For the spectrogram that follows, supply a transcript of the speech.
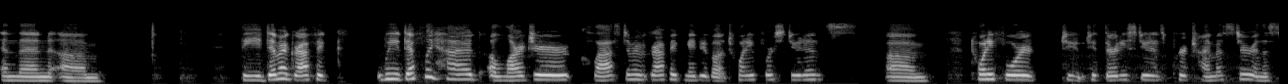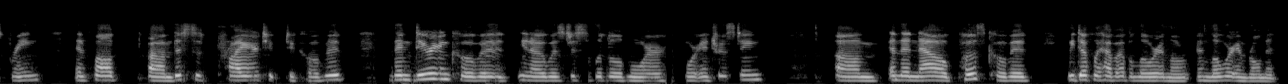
And then um, the demographic, we definitely had a larger class demographic, maybe about 24 students, um, 24 to, to 30 students per trimester in the spring and fall. Um, this was prior to, to COVID. Then during COVID, you know, it was just a little more more interesting. Um, and then now post COVID, we definitely have, have a lower and lower and lower enrollment.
